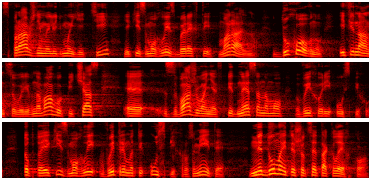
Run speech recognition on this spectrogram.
Справжніми людьми є ті, які змогли зберегти моральну, духовну і фінансову рівновагу під час е, зважування в піднесеному вихорі успіху. Тобто, які змогли витримати успіх, розумієте? Не думайте, що це так легко.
